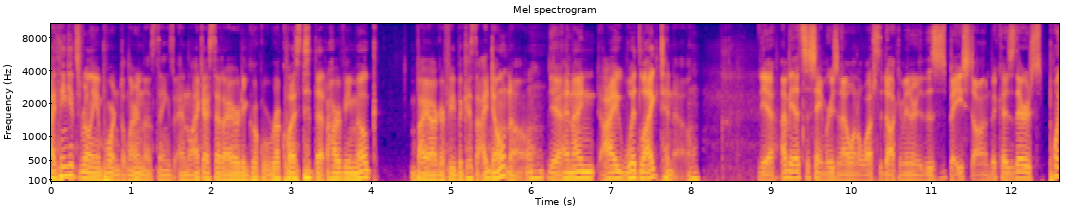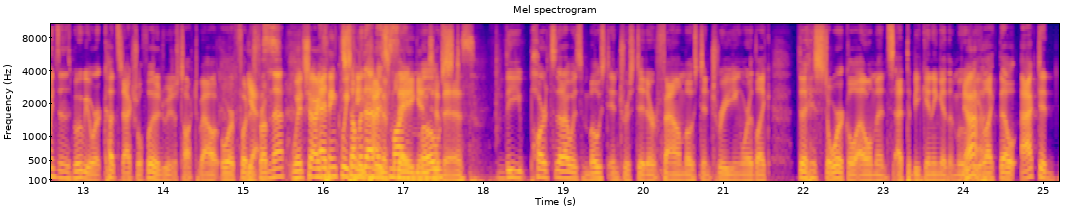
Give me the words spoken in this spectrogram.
i think it's really important to learn those things. And like i said i already re- requested that harvey milk biography because i don't know. Yeah. and i i would like to know. Yeah, I mean that's the same reason I want to watch the documentary this is based on because there's points in this movie where it cuts to actual footage we just talked about or footage Yes, from that, which i And think we some can of that kind is of my most- this. the parts that I was most interested or found most intriguing were like the historical elements at the beginning of the movie. Yeah. Like the acted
